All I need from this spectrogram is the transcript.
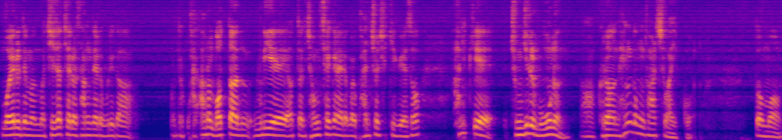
뭐 예를 들면 뭐 지자체를 상대로 우리가 어떤 관- 하는 어떤 우리의 어떤 정책이나 이런 걸 관철시키기 위해서 함께 중지를 모으는 어, 그런 행동도 할 수가 있고 또 뭐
